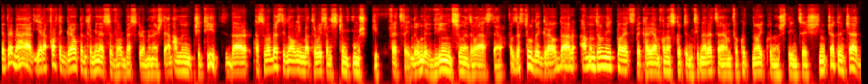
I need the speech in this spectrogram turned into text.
pe vremea aia era foarte greu pentru mine să vorbesc românește. Am citit, dar ca să vorbesc din nou limba trebuie să-mi schimb mușchi feței, de unde vin sunetele astea. A fost destul de greu, dar am întâlnit poeți pe care i-am cunoscut în tinerețe, am făcut noi cunoștințe și încet, încet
